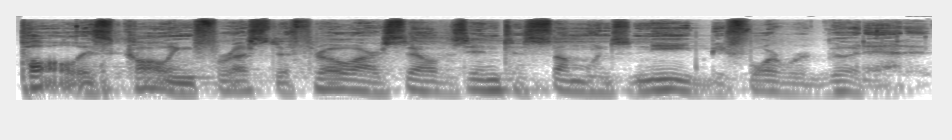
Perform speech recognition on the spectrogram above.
Paul is calling for us to throw ourselves into someone's need before we're good at it.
